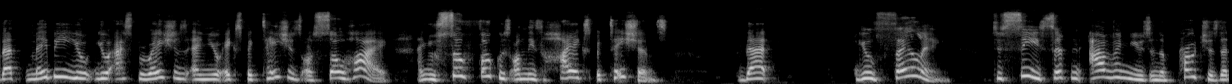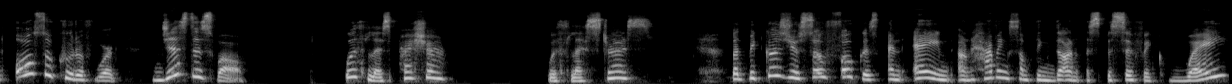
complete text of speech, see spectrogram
that maybe your, your aspirations and your expectations are so high, and you're so focused on these high expectations that you're failing to see certain avenues and approaches that also could have worked just as well with less pressure, with less stress. But because you're so focused and aimed on having something done a specific way,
